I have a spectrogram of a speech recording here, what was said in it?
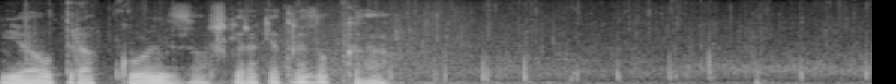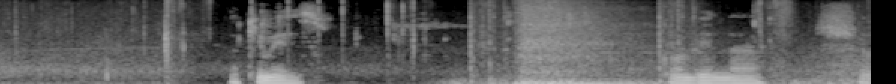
E a outra coisa, acho que era aqui atrás do carro. Aqui mesmo. Combinar. Show.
